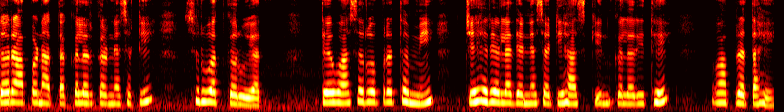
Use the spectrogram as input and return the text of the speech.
तर आपण आता कलर करण्यासाठी सुरुवात करूयात. तेव्हा सर्वप्रथम मी चेहऱ्याला देण्यासाठी हा स्किन कलर इथे वापरत आहे.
